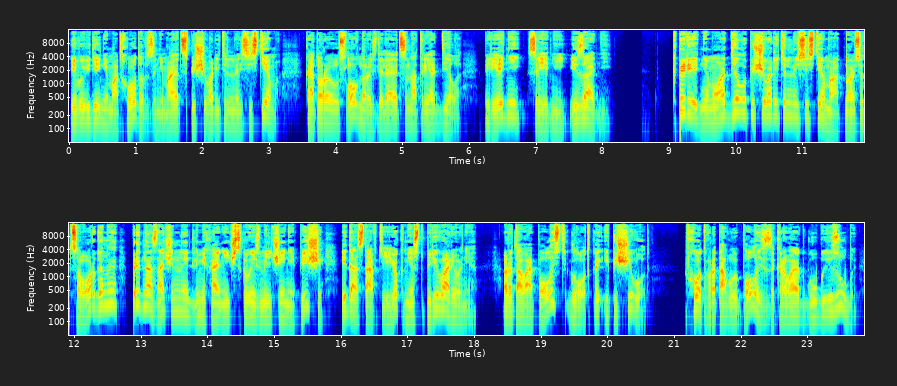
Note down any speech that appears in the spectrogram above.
и выведением отходов занимается пищеварительная система, которая условно разделяется на три отдела – передний, средний и задний. К переднему отделу пищеварительной системы относятся органы, предназначенные для механического измельчения пищи и доставки ее к месту переваривания. Ротовая полость, глотка и пищевод. Вход в ротовую полость закрывают губы и зубы –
